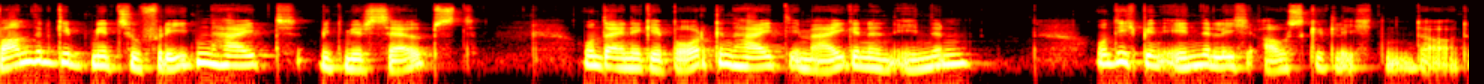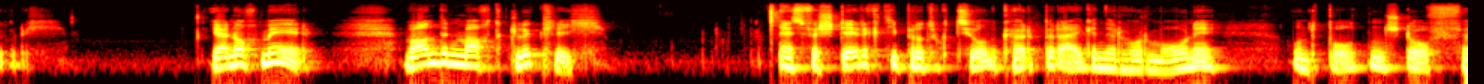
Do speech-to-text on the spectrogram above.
Wandern gibt mir Zufriedenheit mit mir selbst und eine Geborgenheit im eigenen Innern und ich bin innerlich ausgeglichen dadurch. Ja, noch mehr. Wandern macht glücklich. Es verstärkt die Produktion körpereigener Hormone und Botenstoffe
